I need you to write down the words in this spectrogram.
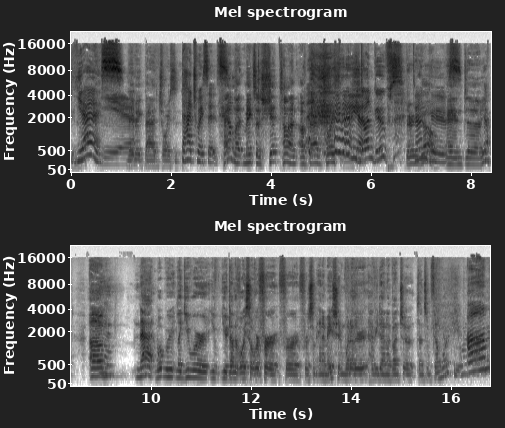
You know? Yes. They make bad choices. Bad choices. Hamlet makes a shit ton of bad choices. Yeah. Done goofs. There Done you go. goose. And uh, yeah. Um, Nat, what were like? You were you you done the voiceover for for for some animation. What other have you done? A bunch of done some film work that you want? To Um,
